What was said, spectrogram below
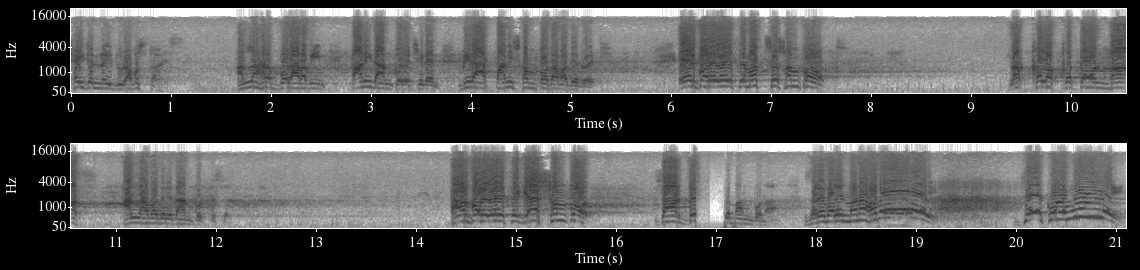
সেই জন্যই দুরবস্থা হয়েছে। আল্লাহ রব্বুল আলমিন পানি দান করেছিলেন, বিরাট পানি সম্পদ আমাদের রয়েছে। এরপরে রয়েছে মৎস্য সম্পদ। লক্ষ লক্ষ টন মাছ আল্লাহ আমাদের দান করতেছে। তারপরে রয়েছে গ্যাস সম্পদ, যার মানব না। যারা বলেন মানা হবে। যে কোনো মূল্যে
